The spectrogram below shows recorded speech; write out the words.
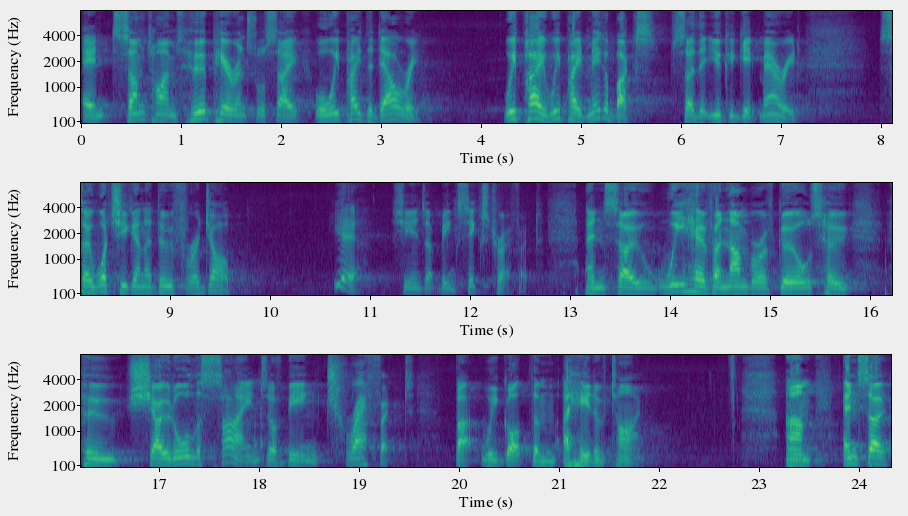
And sometimes her parents will say, Well, we paid the dowry. We paid, we paid megabucks so that you could get married. So what's she going to do for a job? Yeah, she ends up being sex trafficked. And so we have a number of girls who, who showed all the signs of being trafficked, but we got them ahead of time. Um, and so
